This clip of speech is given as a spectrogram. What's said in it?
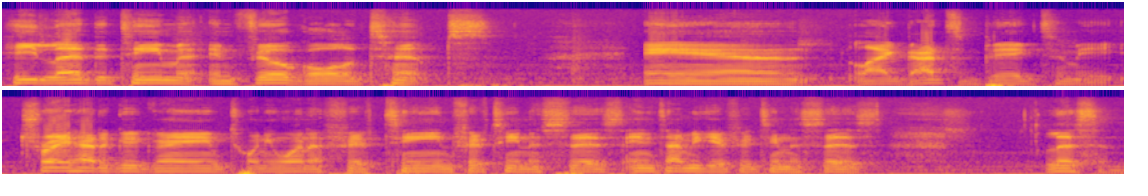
he led the team in field goal attempts. And like that's big to me. Trey had a good game, 21 of 15, 15 assists. Anytime you get 15 assists, listen,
